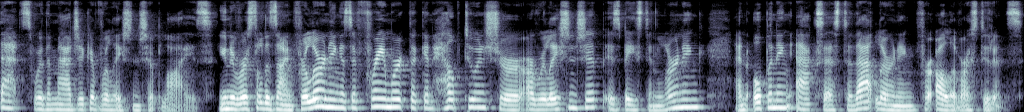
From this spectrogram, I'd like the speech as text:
that's where the magic of relationship lies. Universal Design for Learning is a framework that can help to ensure our relationship is based in learning and opening access to that learning for all of our students.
